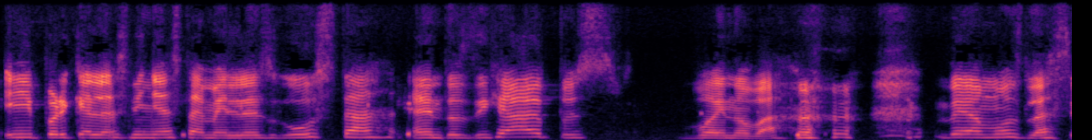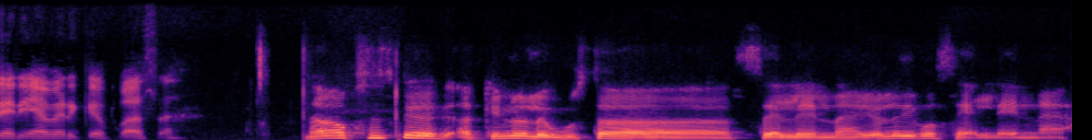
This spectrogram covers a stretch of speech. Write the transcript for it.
y porque a las niñas también les gusta, entonces dije, ay, pues bueno, va, veamos la serie a ver qué pasa. No, pues es que a quién no le gusta Selena, yo le digo Selena,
